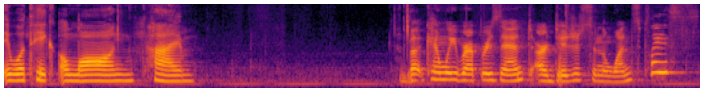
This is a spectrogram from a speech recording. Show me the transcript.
it will take a long time. But can we represent our digits in the ones place?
